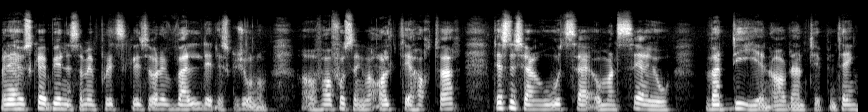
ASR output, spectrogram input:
Men jeg husker i begynnelsen av min politiske liv så var det veldig diskusjon om havforskning var alltid hardt vær. Det syns jeg har roet seg, og man ser jo verdien av den typen ting.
